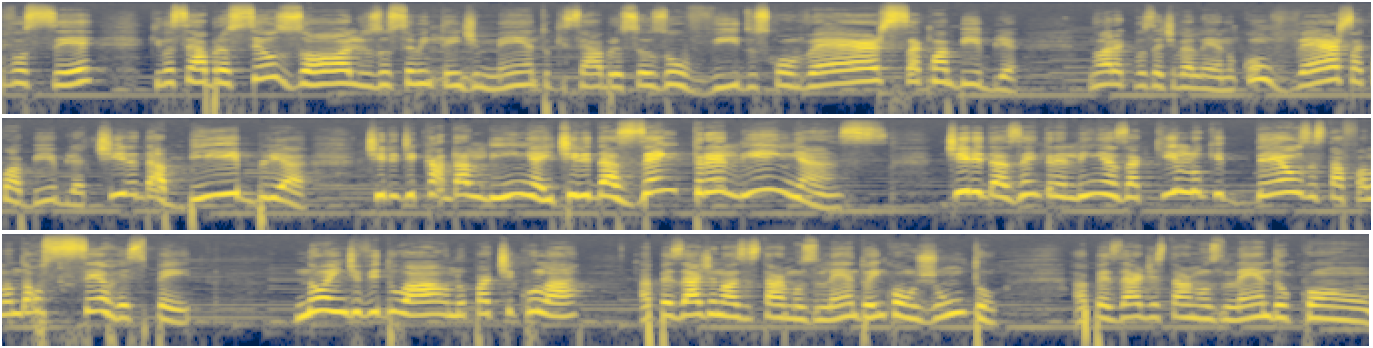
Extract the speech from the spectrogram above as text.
você, que você abra os seus olhos, o seu entendimento, que você abra os seus ouvidos, conversa com a Bíblia. Na hora que você estiver lendo, conversa com a Bíblia, tire da Bíblia, tire de cada linha e tire das entrelinhas. Tire das entrelinhas aquilo que Deus está falando ao seu respeito, no individual, no particular. Apesar de nós estarmos lendo em conjunto, apesar de estarmos lendo com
